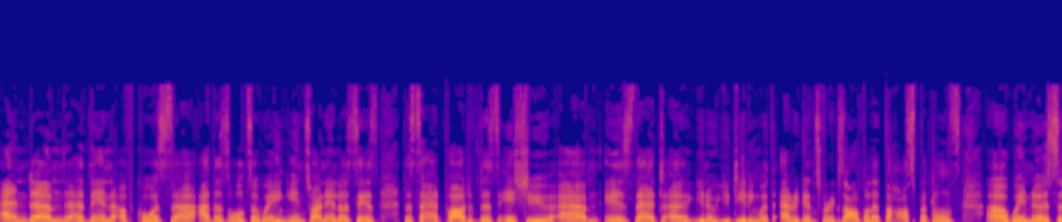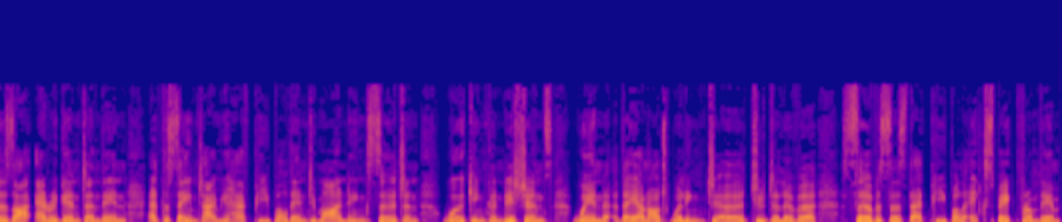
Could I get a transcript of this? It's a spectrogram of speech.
And um, then, of course, uh, others also weighing in. Tuanello says the sad part of this issue um, is that uh, you know, you're dealing with arrogance, for example, at the hospitals uh, where nurses are arrogant, and then at the same time you have people then demanding certain working conditions when they are not willing to, uh, to deliver services that people expect from them.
